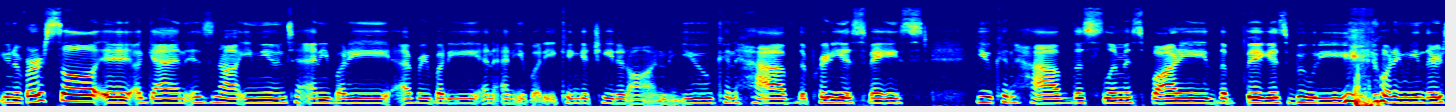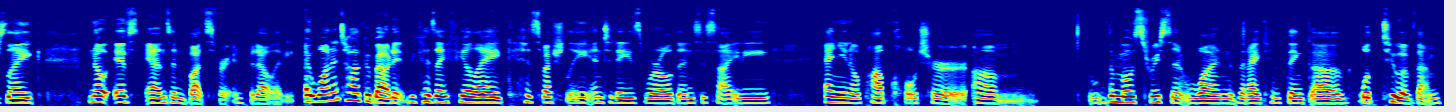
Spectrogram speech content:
universal. It again is not immune to anybody. Everybody and anybody can get cheated on. You can have the prettiest face, you can have the slimmest body, the biggest booty. You know what I mean? There's like no ifs, ands, and buts for infidelity. I want to talk about it because I feel like, especially in today's world and society and, you know, pop culture, um, the most recent one that I can think of, well, two of them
